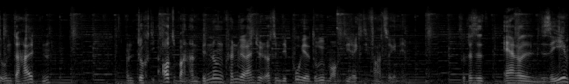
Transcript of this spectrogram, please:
zu unterhalten. Und durch die Autobahnanbindung können wir rein aus dem Depot hier drüben auch direkt die Fahrzeuge nehmen. So, das ist Erlensee.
